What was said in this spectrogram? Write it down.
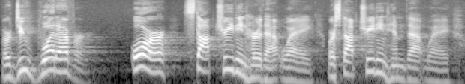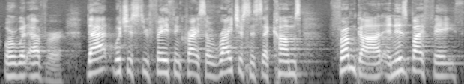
or do whatever, or stop treating her that way, or stop treating him that way, or whatever. That which is through faith in Christ, a righteousness that comes from God and is by faith,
